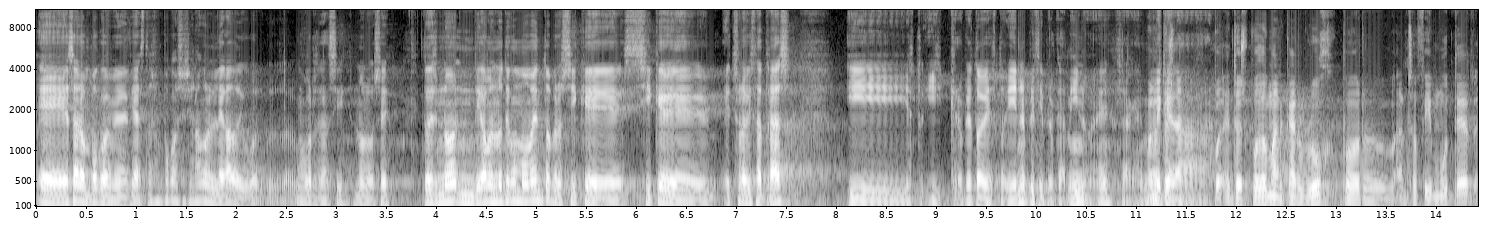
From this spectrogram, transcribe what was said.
eh, eso era un poco, me decía, estás un poco obsesionado con el legado. Digo, pues a lo mejor es así, no lo sé. Entonces, no, digamos, no tengo un momento, pero sí que, sí que he hecho la vista atrás y, y creo que todavía estoy en el principio del camino, ¿eh? O sea, que a mí Bueno, me entonces, queda... pu- entonces puedo marcar Brug por Anne-Sophie Mutter.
